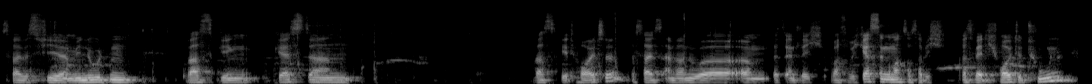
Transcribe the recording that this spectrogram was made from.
zwei bis vier Minuten, was ging gestern, was geht heute. Das heißt einfach nur ähm, letztendlich, was habe ich gestern gemacht, was, ich, was werde ich heute tun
